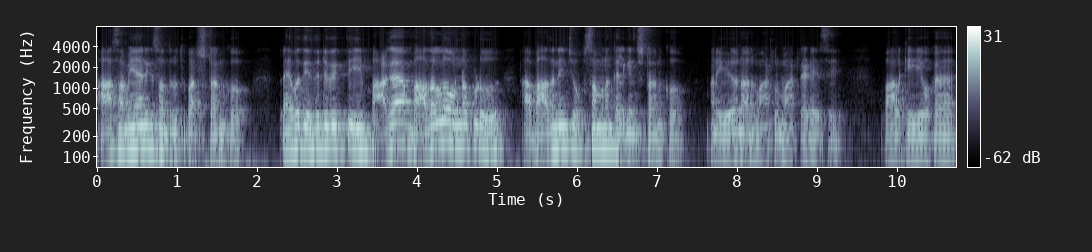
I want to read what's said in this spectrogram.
ఆ సమయానికి సంతృప్తిపరచడానికో లేకపోతే ఎదుటి వ్యక్తి బాగా బాధల్లో ఉన్నప్పుడు ఆ బాధ నుంచి ఉపశమనం కలిగించడానికో మనం ఏదో నాలుగు మాటలు మాట్లాడేసి వాళ్ళకి ఒక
